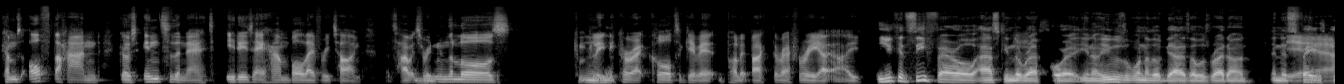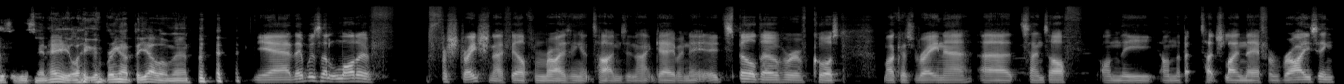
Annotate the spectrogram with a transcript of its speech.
Comes off the hand, goes into the net. It is a handball every time. That's how it's Mhm. written in the laws. Mm-hmm. Completely correct call to give it, pull it back. The referee. I, I You could see Farrell asking the ref for it. You know, he was one of the guys that was right on in his face, basically saying, "Hey, like bring out the yellow, man." Yeah, there was a lot of frustration I feel from Rising at times in that game, and it, it spilled over. Of course, Marcus Reyna uh, sent off on the on the touchline there for Rising.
